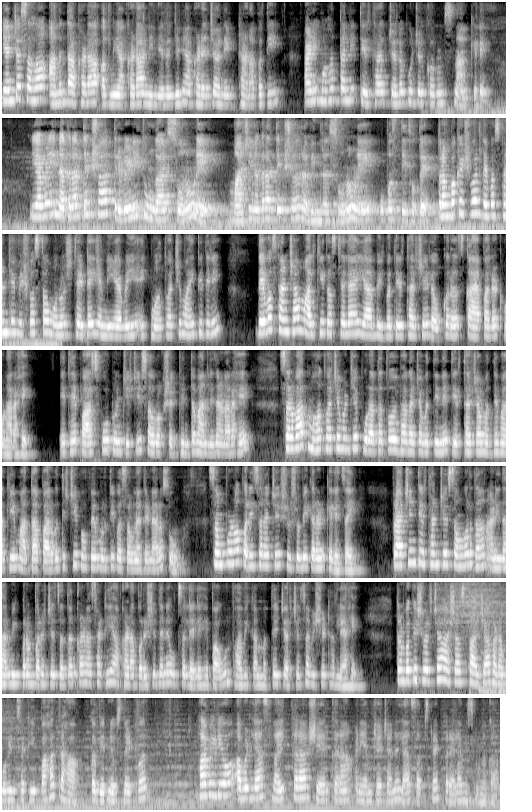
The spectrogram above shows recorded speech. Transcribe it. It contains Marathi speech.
यांच्यासह आनंद आखाडा अग्नी आखाडा आणि निरंजनी आखाड्याचे अनेक ठाणापती आणि महंतांनी तीर्थात जलपूजन करून स्नान केले. यावेळी नगराध्यक्षा त्रिवेणी तुंगार सोनवणे माजी नगराध्यक्ष रवींद्र सोनवणे उपस्थित होते. त्र्यंबकेश्वर देवस्थानचे विश्वस्त मनोज थेटे यांनी यावेळी एक महत्वाची माहिती दिली. देवस्थानच्या मालकीत असलेल्या या बिल्वतीर्थाचे लवकरच कायापालट होणार आहे. येथे पाच फूट उंचीची संरक्षक भिंत बांधली जाणार आहे. सर्वात महत्त्वाचे म्हणजे पुरातत्व विभागाच्या वतीने तीर्थाच्या मध्यभागी माता पार्वतीची भव्य मूर्ती बसवण्यात येणार असून संपूर्ण परिसराचे सुशोभीकरण केले जाईल. प्राचीन तीर्थांचे संवर्धन आणि धार्मिक परंपरेचे जतन करण्यासाठी आखाडा परिषदेने उचललेले हे पाऊल भाविकांमध्ये चर्चेचा विषय ठरले आहे. त्र्यंबकेश्वरच्या अशाच ताज्या घडामोडींसाठी पाहत रहा कबीर न्यूज नेटवर्क. हा व्हिडिओ आवडल्यास लाईक करा शेअर करा आणि आमच्या चॅनलला सबस्क्राईब करायला विसरू नका.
